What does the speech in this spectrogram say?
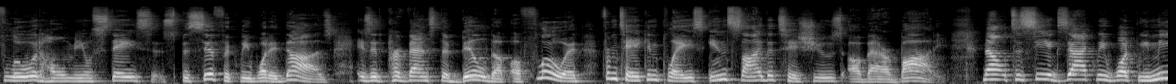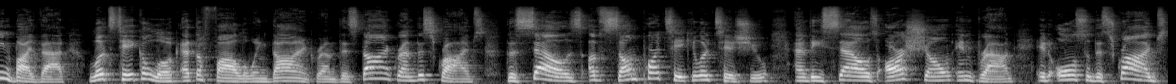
fluid homeostasis. Specifically, what it does is it prevents the buildup of fluid from taking place inside the tissues of our body. Now, to see exactly what we mean by that, let's take a look at the following diagram. This diagram describes the cells of some particular tissue, and these cells are shown in brown. It also describes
